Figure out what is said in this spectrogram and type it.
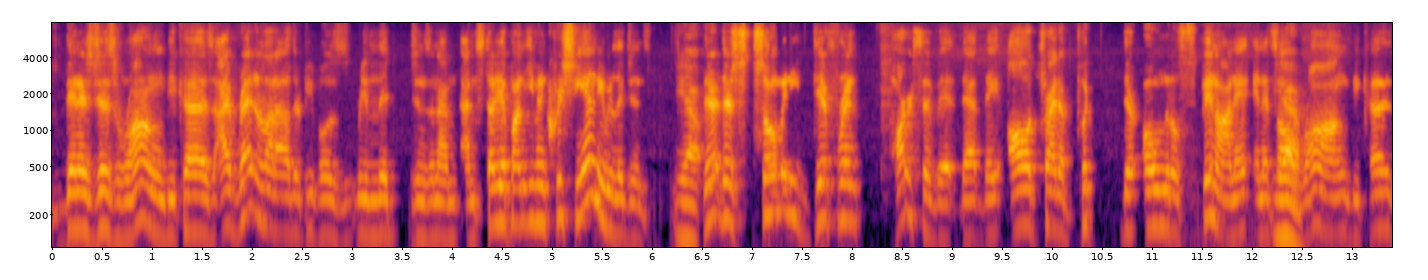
then it's just wrong because I've read a lot of other people's religions and I'm I'm studying up on even Christianity religions Yeah. there, there's so many different parts of it that they all try to put their own little spin on it, and it's Yeah. all wrong because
